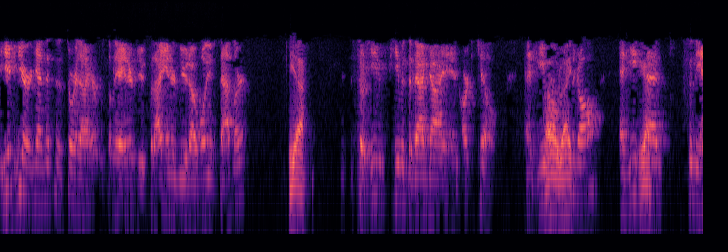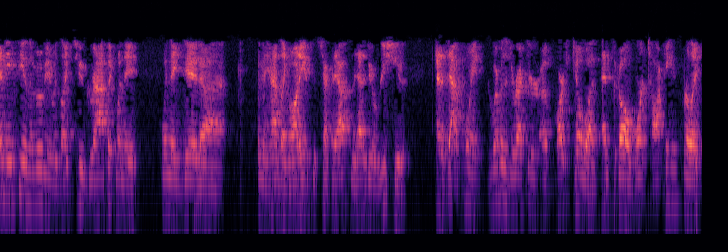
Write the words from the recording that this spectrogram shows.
he- here again, this is a story that I heard from somebody I interviewed, but I interviewed uh, William Sadler. Yeah. So he he was the bad guy in Hard to Kill, and he Oh, was right. Seagal, and he Yeah. said so. The ending scene of the movie was like too graphic when they when they did uh when they had like audiences check it out, so they had to do a reshoot. And at that point, whoever the director of Hard to Kill was and Seagal weren't talking for like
